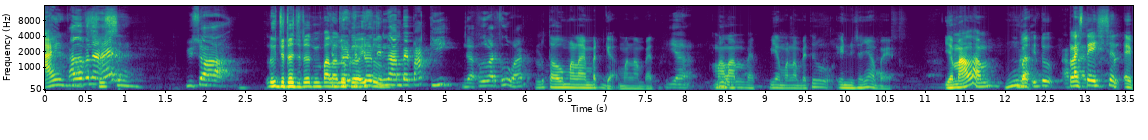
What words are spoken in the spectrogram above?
air Kalau kena air, susah. Bisa Lu jedot-jedotin pala lu ke itu. jedot-jedotin sampai pagi, nggak keluar-keluar. Lu tahu malampet gak? Malampet. Iya. Malam, Pep. Iya, malampet itu Indonesianya apa ya? Ya malam. Enggak. Buat itu Apa PlayStation eh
